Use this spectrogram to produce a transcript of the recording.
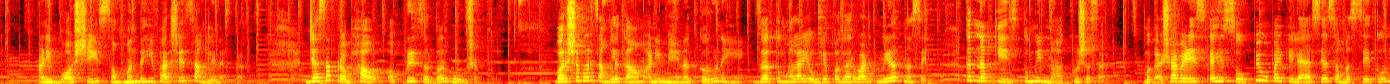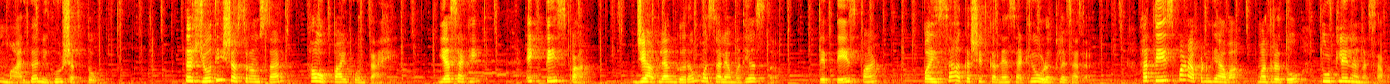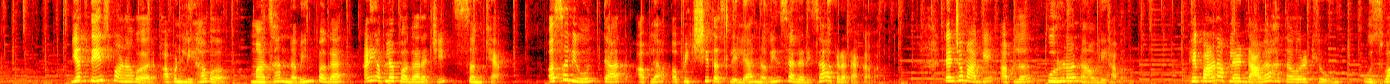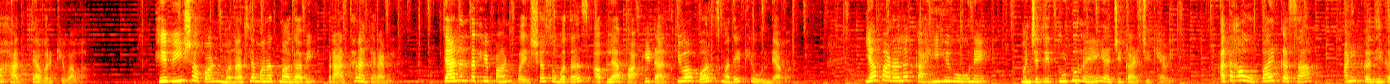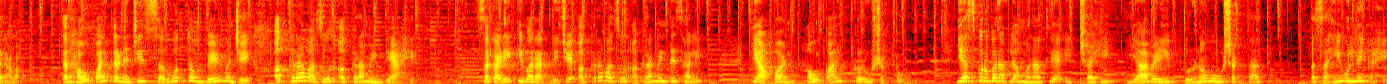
आणि बॉसशी संबंधही फारसे चांगले नसतात ज्याचा प्रभाव अप्रिझर्वर होऊ शकतो. वर्षभर चांगलं काम आणि मेहनत करूनही जर तुम्हाला योग्य पगारवाढ मिळत नसेल तर नक्कीच तुम्ही नाखुश असाल. मग अशा वेळेस काही सोपे उपाय केल्यास या समस्येतून मार्ग निघू शकतो. तर ज्योतिषशास्त्रानुसार हा उपाय कोणता आहे? यासाठी एक तेज पान जे आपल्या गरम मसाल्यामध्ये असतं. ते तेज पान पैसा आकर्षित करण्यासाठी ओळखलं जातं. हा तेजपान आपण घ्यावा मात्र तो तुटलेला नसावा. या तेच पानावर आपण लिहावं माझा नवीन पगार आणि आपल्या पगाराची संख्या. असं लिहून त्यात आपल्या अपेक्षित असलेल्या नवीन सॅलरीचा आकडा टाकावा. त्यांच्या मागे आपलं पूर्ण नाव लिहावं. हे पान आपल्या डाव्या हातावर ठेवून उजवा हात त्यावर ठेवावा. हे विष आपण मनातल्या मनात मागावी प्रार्थना करावी. त्यानंतर हे पान पैशासोबतच आपल्या पाकिटात किंवा पर्समध्ये ठेवून द्यावं. या पानाला काहीही होऊ नये म्हणजे ते तुटू नये याची काळजी घ्यावी. आता हा उपाय कसा आणि कधी करावा? तर हा उपाय करण्याची सर्वोत्तम वेळ म्हणजे अकरा वाजून अकरा मिनिटे आहे. सकाळी किंवा रात्रीचे अकरा वाजून अकरा मिनिटे झाली की आपण हा उपाय करू शकतो. याचबरोबर आपल्या मनातल्या इच्छाही यावेळी पूर्ण होऊ शकतात असाही उल्लेख आहे.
